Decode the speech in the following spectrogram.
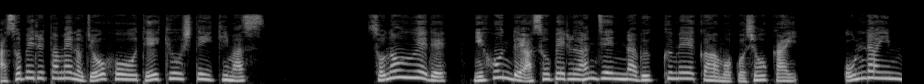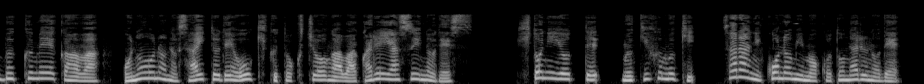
遊べるための情報を提供していきます。その上で日本で遊べる安全なブックメーカーもご紹介。オンラインブックメーカーは各々のサイトで大きく特徴が分かれやすいのです。人によって向き不向き、さらに好みも異なるので、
